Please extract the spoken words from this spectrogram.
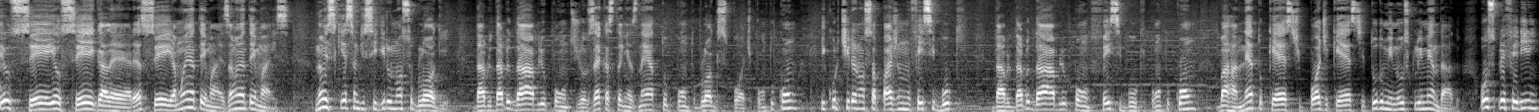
eu sei, eu sei, galera, eu sei. Amanhã tem mais, amanhã tem mais. Não esqueçam de seguir o nosso blog www.josecastanhasneto.blogspot.com e curtir a nossa página no Facebook www.facebook.com barra netocast podcast, tudo minúsculo e emendado. Ou se preferirem,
